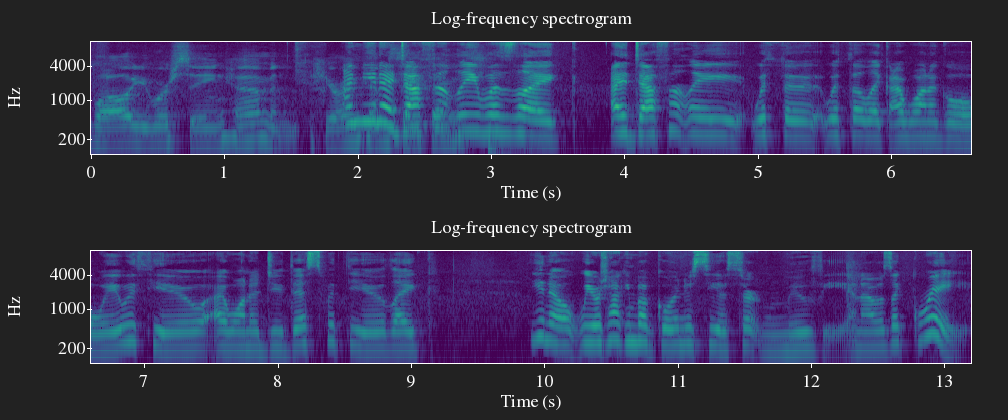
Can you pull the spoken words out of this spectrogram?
while you were seeing him and hearing. I mean, him I say definitely things? was like, I definitely with the with the like, I want to go away with you. I want to do this with you. Like, you know, we were talking about going to see a certain movie, and I was like, great.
